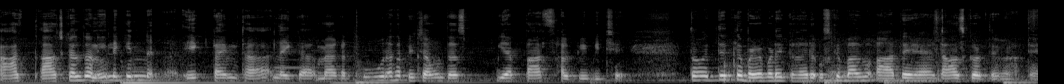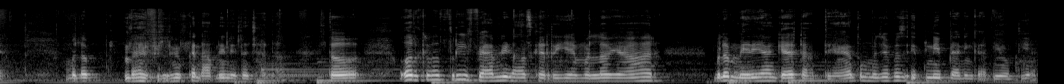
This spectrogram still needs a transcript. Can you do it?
आज आजकल तो नहीं लेकिन एक टाइम था लाइक मैं अगर थोड़ा सा पीछे आऊँ दस या पाँच साल के पीछे तो इतने इतने बड़े बड़े घर, उसके बाद वो आते हैं डांस करते हुए आते हैं। मतलब मैं फ़िल्म का नाम नहीं लेना चाहता। तो और उसके बाद पूरी फैमिली डांस कर रही है मतलब यार मतलब मेरे यहाँ गेस्ट आते हैं तो मुझे बस इतनी प्लानिंग करनी होती है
